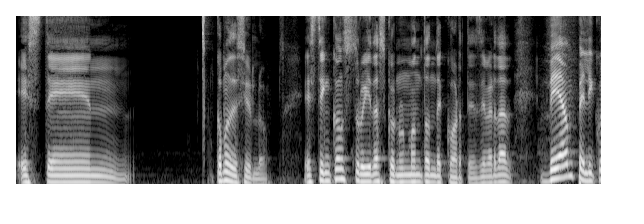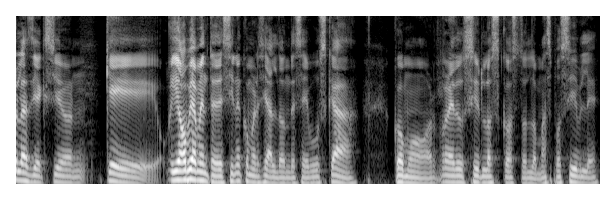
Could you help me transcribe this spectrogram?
estén... ¿Cómo decirlo? Estén construidas con un montón de cortes. De verdad, vean películas de acción que... Y obviamente de cine comercial, donde se busca como reducir los costos lo más posible.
